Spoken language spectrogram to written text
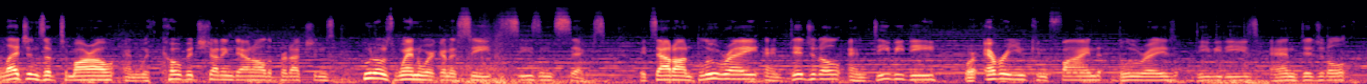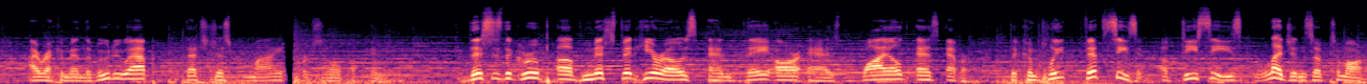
Legends of Tomorrow, and with COVID shutting down all the productions, who knows when we're going to see season six. It's out on Blu ray and digital and DVD, wherever you can find Blu rays, DVDs, and digital. I recommend the Vudu app. That's just my personal opinion. This is the group of misfit heroes, and they are as wild as ever. The complete fifth season of DC's Legends of Tomorrow.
